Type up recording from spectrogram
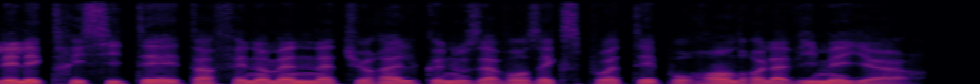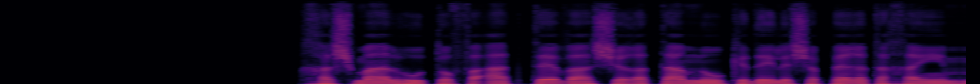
L'électricité est un phénomène naturel que nous avons exploité pour rendre la vie meilleure. חשמל הוא תופעת טבע שרתמנו כדי לשפר את החיים.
